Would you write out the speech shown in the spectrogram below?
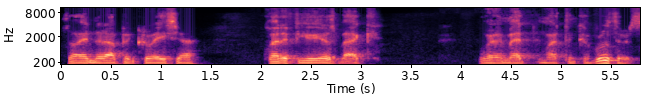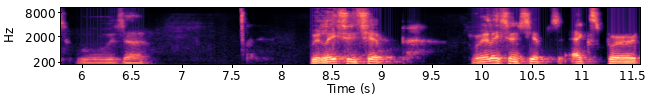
So I ended up in Croatia quite a few years back where I met Martin Carruthers, who is a relationship relationships expert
